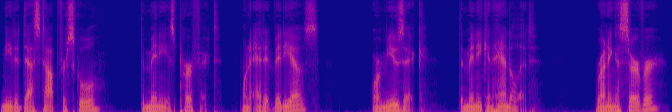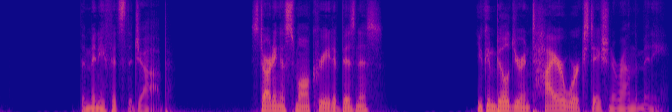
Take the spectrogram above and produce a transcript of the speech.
Need a desktop for school? The Mini is perfect. Want to edit videos? Or music? The Mini can handle it. Running a server? The Mini fits the job. Starting a small creative business? You can build your entire workstation around the Mini,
